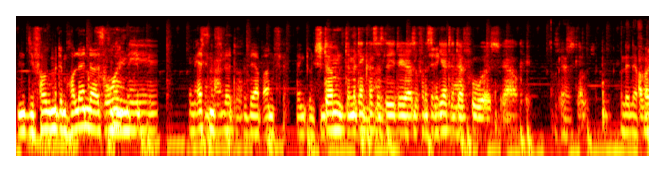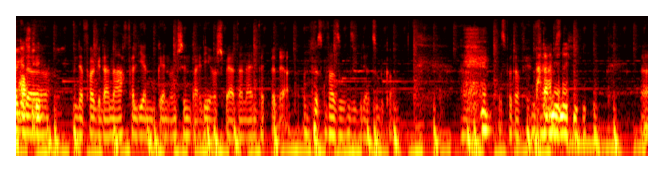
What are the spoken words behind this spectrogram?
Die Folge mit dem Holländer ist Obwohl, die, nee. mit dem Essenswettbewerb anfängt. Und Stimmt, damit den Künstler, der so fasziniert hinter Fu ist. Ja, okay. okay. Das glaube ich. Und in der, Folge da, in der Folge danach verlieren Mugen und Shin beide ihre Schwerter in einem Wettbewerb und müssen versuchen, sie wieder zu bekommen. Äh, das wird auf jeden Fall. Ach, nicht. Äh,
